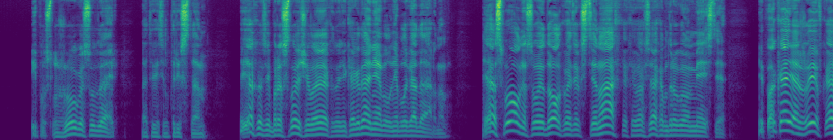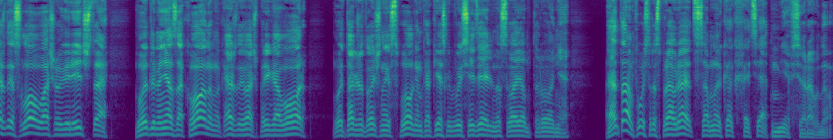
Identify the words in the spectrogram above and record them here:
— И послужу, государь, — ответил Тристан. — Я хоть и простой человек, но никогда не был неблагодарным. Я исполню свой долг в этих стенах, как и во всяком другом месте. И пока я жив, каждое слово вашего величества будет для меня законом, и каждый ваш приговор — будет так же точно исполнен, как если бы вы сидели на своем троне. А там пусть расправляются со мной, как хотят, мне все равно».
